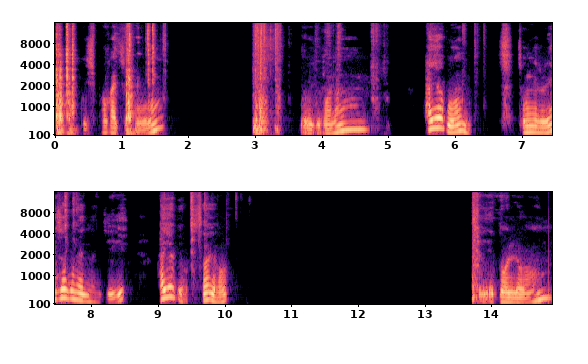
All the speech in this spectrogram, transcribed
갖고 싶어가지고 또 이거는 하엽은 정리를 해서 보냈는지 하엽이 없어요. 얘도 얼렁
